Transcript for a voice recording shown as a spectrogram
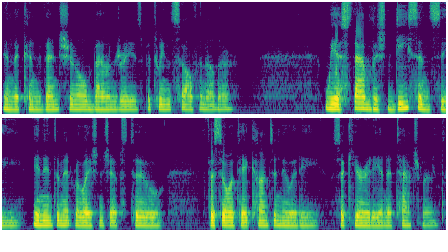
in the conventional boundaries between self and other. We establish decency in intimate relationships to facilitate continuity, security, and attachment.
